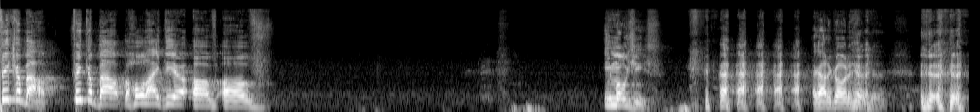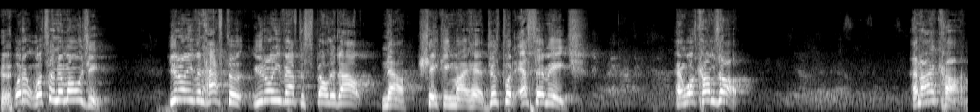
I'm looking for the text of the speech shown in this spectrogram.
think about, think about the whole idea of, of emojis. I got to go to him. what, what's an emoji? You don't even have to. You don't even have to spell it out now. Shaking my head. Just put SMH, and what comes up? An icon.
